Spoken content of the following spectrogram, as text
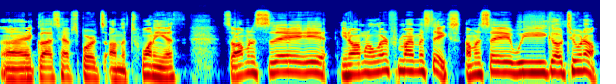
uh, at Glass Half Sports on the 20th. So I'm going to say, you know, I'm going to learn from my mistakes. I'm going to say we go 2 0.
